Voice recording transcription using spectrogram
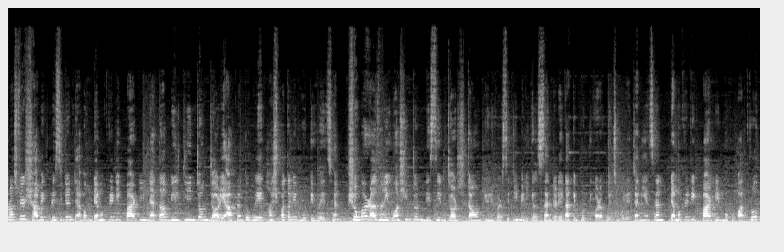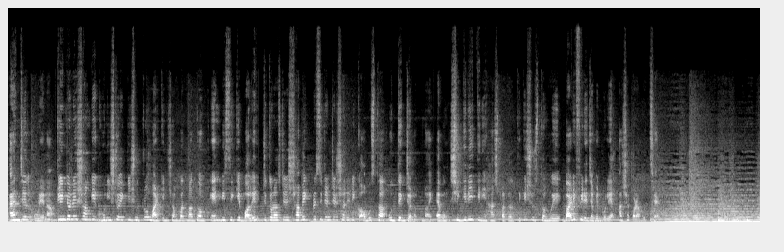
যুক্তরাষ্ট্রের সাবেক প্রেসিডেন্ট এবং ডেমোক্রেটিক পার্টির নেতা বিল ক্লিন্টন জ্বরে আক্রান্ত হয়ে হাসপাতালে ভর্তি হয়েছেন। সোমবার রাজধানী ওয়াশিংটন ডিসির জর্জ টাউন ইউনিভার্সিটি মেডিকেল সেন্টারে তাকে ভর্তি করা হয়েছে বলে জানিয়েছেন ডেমোক্রেটিক পার্টির মুখপাত্র অ্যাঞ্জেল ওরেনা। ক্লিন্টনের সঙ্গে ঘনিষ্ঠ একটি সূত্র মার্কিন সংবাদ মাধ্যম এনবিসিকে বলেন, যুক্তরাষ্ট্রের সাবেক প্রেসিডেন্টের শারীরিক অবস্থা উদ্বেগজনক নয় এবং শিগগিরই তিনি হাসপাতাল থেকে সুস্থ হয়ে বাড়ি ফিরে যাবেন বলে আশা করা হচ্ছে।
